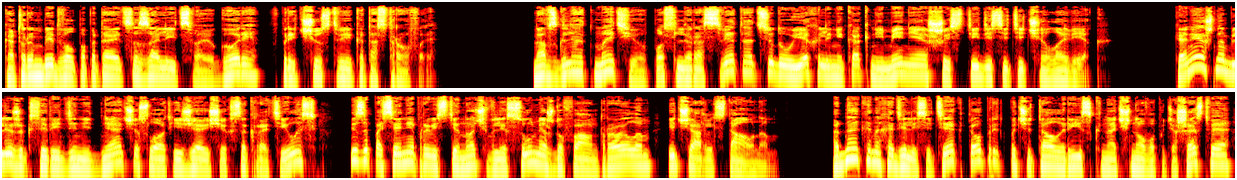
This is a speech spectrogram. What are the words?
которым Бидвелл попытается залить свое горе в предчувствии катастрофы. На взгляд Мэтью, после рассвета отсюда уехали никак не менее шестидесяти человек. Конечно, ближе к середине дня число отъезжающих сократилось из опасения провести ночь в лесу между Фаунд-Ройлом и Чарльстауном. Однако находились и те, кто предпочитал риск ночного путешествия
